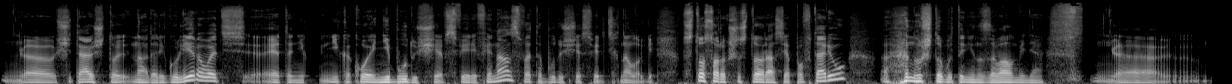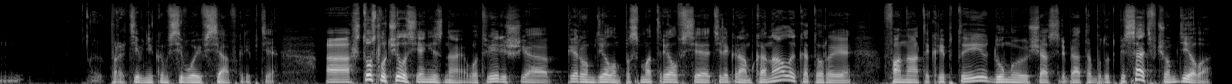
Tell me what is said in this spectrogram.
э, считаю, что надо регулировать, это ни, никакое не будущее в сфере финансов, это будущее в сфере технологий. В 146 раз я повторю, ну, чтобы ты не называл меня э, противником всего и вся в крипте. А что случилось, я не знаю. Вот веришь, я первым делом посмотрел все телеграм-каналы, которые фанаты крипты. Думаю, сейчас ребята будут писать, в чем дело.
